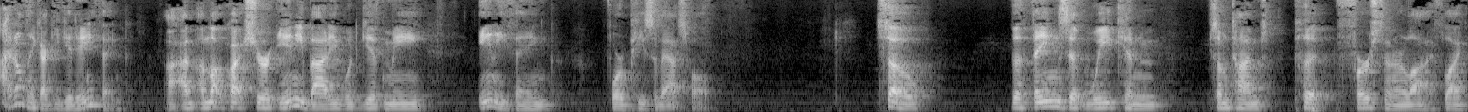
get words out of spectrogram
I don't think I could get anything. I, I'm not quite sure anybody would give me anything for a piece of asphalt. So, the things that we can sometimes put first in our life, like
